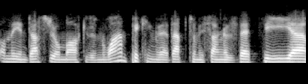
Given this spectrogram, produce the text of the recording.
on the industrial market, and why I'm picking that up, Tumisang, is that the uh,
